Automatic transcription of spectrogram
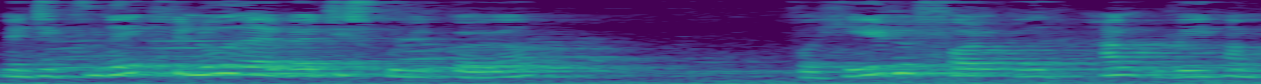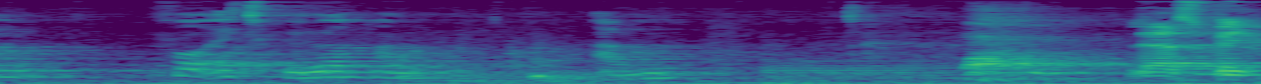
Men de kunne ikke finde ud af, hvad de skulle gøre, for hele folket hang ved ham for at høre ham. Amen. Lad os bede.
